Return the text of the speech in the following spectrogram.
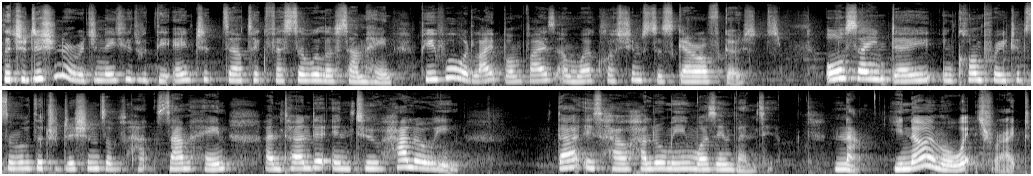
The tradition originated with the ancient Celtic festival of Samhain. People would light bonfires and wear costumes to scare off ghosts. All Saint Day incorporated some of the traditions of ha- Samhain and turned it into Halloween. That is how Halloween was invented. Now, you know I'm a witch, right?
